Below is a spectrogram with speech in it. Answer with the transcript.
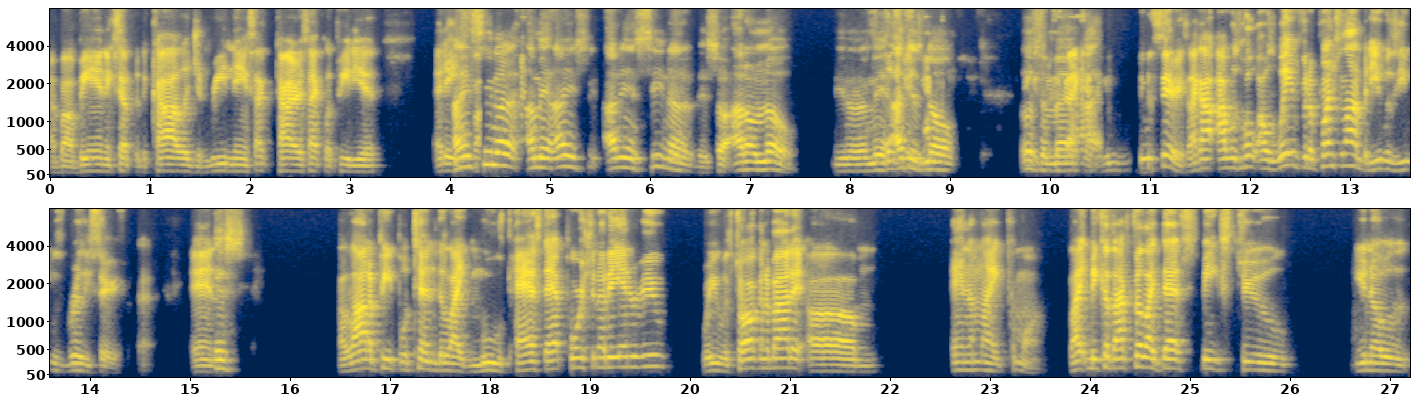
about being accepted to college and reading the entire encyclopedia I ain't see none. I mean, I ain't see, I didn't see none of this, so I don't know. You know what I mean? I just know. Listen, man, I, he was serious. Like I, I was, I was waiting for the punchline, but he was, he was really serious with that. And it's, a lot of people tend to like move past that portion of the interview where he was talking about it. Um, and I'm like, come on, like because I feel like that speaks to, you know,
